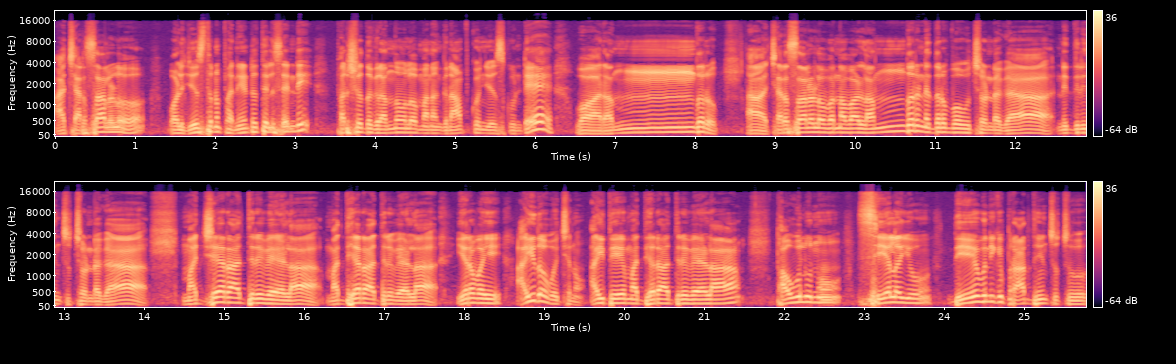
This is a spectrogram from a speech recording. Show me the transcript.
ఆ చెరసాలలో వాళ్ళు చేస్తున్న పని ఏంటో తెలుసండి? పరిశుద్ధ గ్రంథంలో మనం జ్ఞాపకం చేసుకుంటే వారందరూ ఆ చెరసాలలో ఉన్న వాళ్ళందరూ నిద్రపోవచ్చుండగా నిద్రించుచుండగా మధ్యరాత్రి వేళ మధ్యరాత్రి వేళ ఇరవై ఐదో వచనం. అయితే మధ్యరాత్రి వేళ పౌలును శీలయు దేవునికి ప్రార్థించుచు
